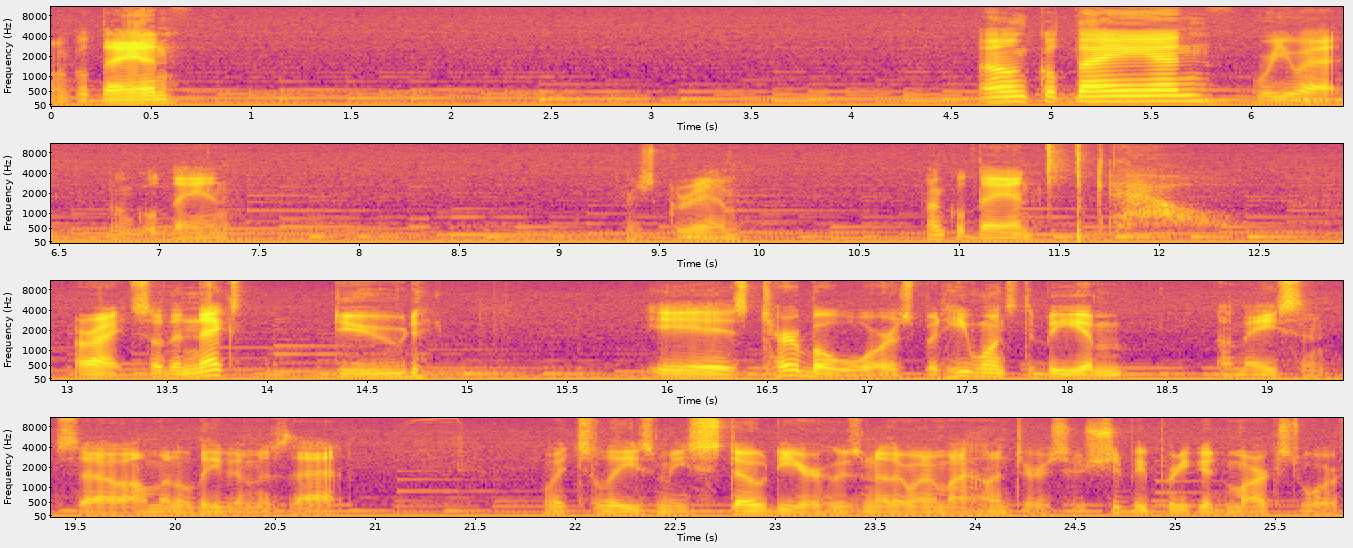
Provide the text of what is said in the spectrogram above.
Uncle Dan. Uncle Dan. Where you at, Uncle Dan? There's Grim. Uncle Dan. Ow. Alright, so the next dude is Turbo Wars, but he wants to be a, a Mason, so I'm going to leave him as that. Which leaves me Stowdeer, who's another one of my hunters, who should be pretty good Marksdwarf.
